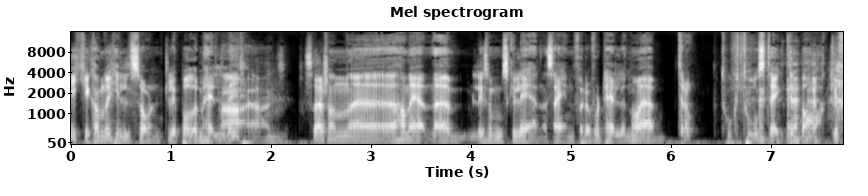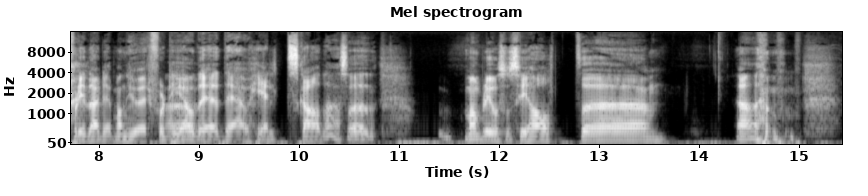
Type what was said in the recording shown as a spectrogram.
Ikke kan du hilse ordentlig på dem heller. Ja, ja. Så det er sånn eh, Han ene liksom skulle lene seg inn for å fortelle noe, jeg tråk, tok to steg tilbake fordi det er det man gjør for tida, og det, det er jo helt skada. Altså, man blir jo sosialt uh, ja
